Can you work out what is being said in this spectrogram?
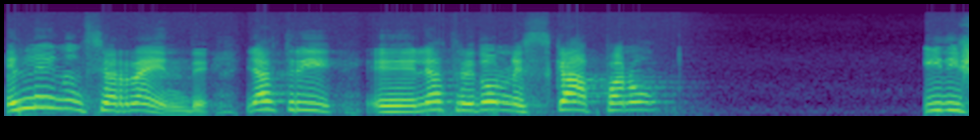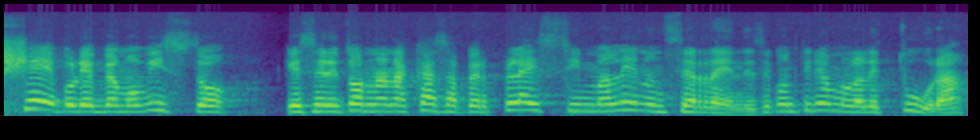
e lei non si arrende, altri, eh, le altre donne scappano, i discepoli abbiamo visto che se ne tornano a casa perplessi, ma lei non si arrende. Se continuiamo la lettura,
